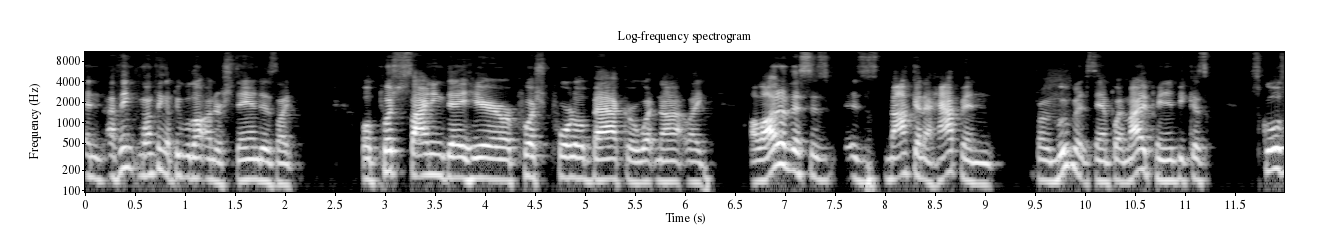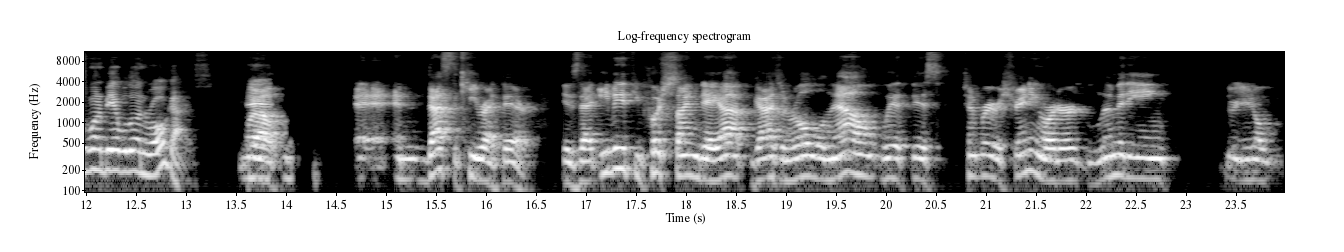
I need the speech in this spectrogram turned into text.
and I think one thing that people don't understand is like, well, push signing day here or push portal back or whatnot. Like a lot of this is is not going to happen from a movement standpoint, in my opinion, because schools want to be able to enroll guys. Well, and, and that's the key right there. Is that even if you push signing day up, guys enroll. Well, now with this temporary restraining order limiting, you know,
